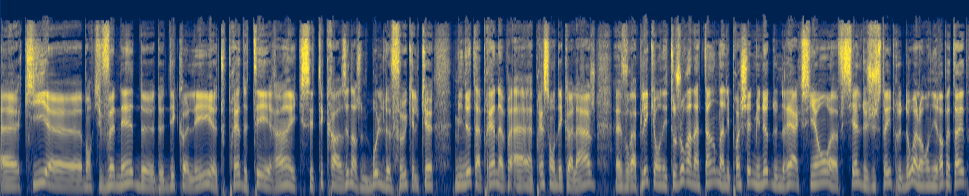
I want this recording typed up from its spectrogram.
euh, qui, euh, bon, qui venait de, de décoller tout près de Téhéran et qui s'est écrasé dans une boule de feu quelques minutes après, après son décollage. vous rappelez qu'on est toujours en attente dans les prochaines minutes d'une réaction officielle de Justin Trudeau. Alors on ira peut-être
